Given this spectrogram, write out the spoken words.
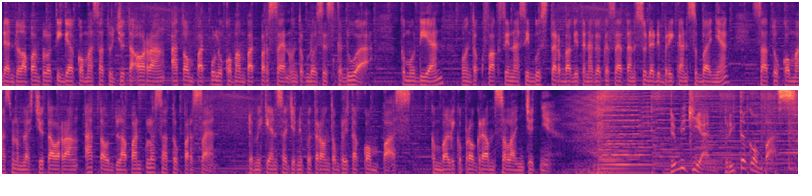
dan 83,1 juta orang atau 40,4 persen untuk dosis kedua. Kemudian, untuk vaksinasi booster bagi tenaga kesehatan sudah diberikan sebanyak 1,19 juta orang atau 81 persen. Demikian saja Putra untuk berita Kompas. Kembali ke program selanjutnya. Demikian berita Kompas.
